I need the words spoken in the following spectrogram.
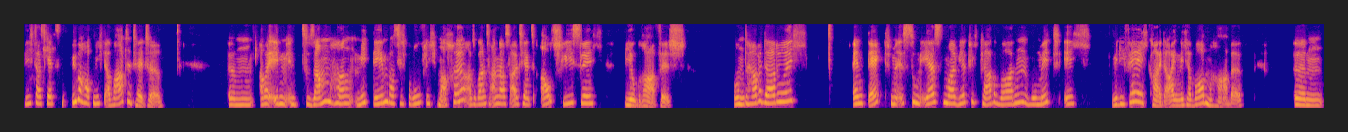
wie ich das jetzt überhaupt nicht erwartet hätte. Ähm, aber eben im Zusammenhang mit dem, was ich beruflich mache, also ganz anders als jetzt ausschließlich biografisch. Und habe dadurch entdeckt, mir ist zum ersten Mal wirklich klar geworden, womit ich mir die Fähigkeit eigentlich erworben habe, ähm,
